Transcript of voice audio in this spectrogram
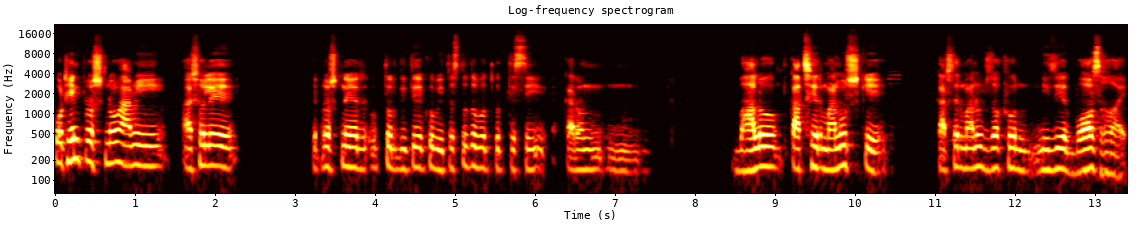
কঠিন প্রশ্ন। আমি আসলে এ প্রশ্নের উত্তর দিতে খুব ইতস্তত বোধ করতেছি, কারণ ভালো কাছের মানুষকে, কাছের মানুষ যখন নিজের বস হয়,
